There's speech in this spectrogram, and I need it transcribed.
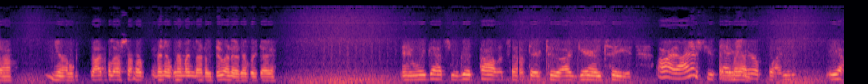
uh, you know, God bless our men and women that are doing it every day and we got some good pilots out there too. I guarantee you. All right, I asked you favorite Amen. airplane. Yeah.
